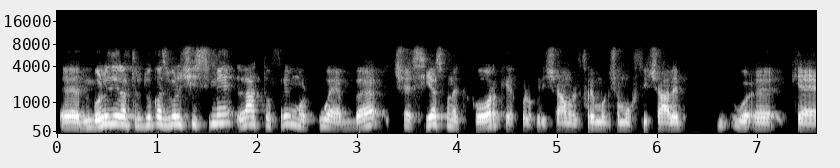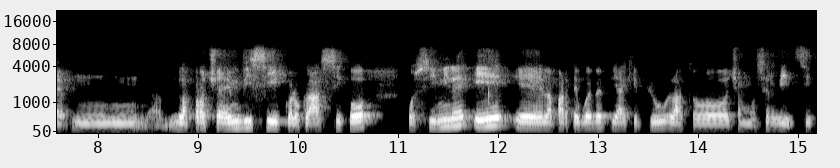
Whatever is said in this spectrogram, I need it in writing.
Eh, voglio dire altre due cose velocissime. Lato framework web c'è sia su Netcore, che è quello che diciamo, il framework diciamo, ufficiale, eh, che è mh, l'approccio è MVC, quello classico, o simile e, e, la parte web API che è più lato diciamo, servizi.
